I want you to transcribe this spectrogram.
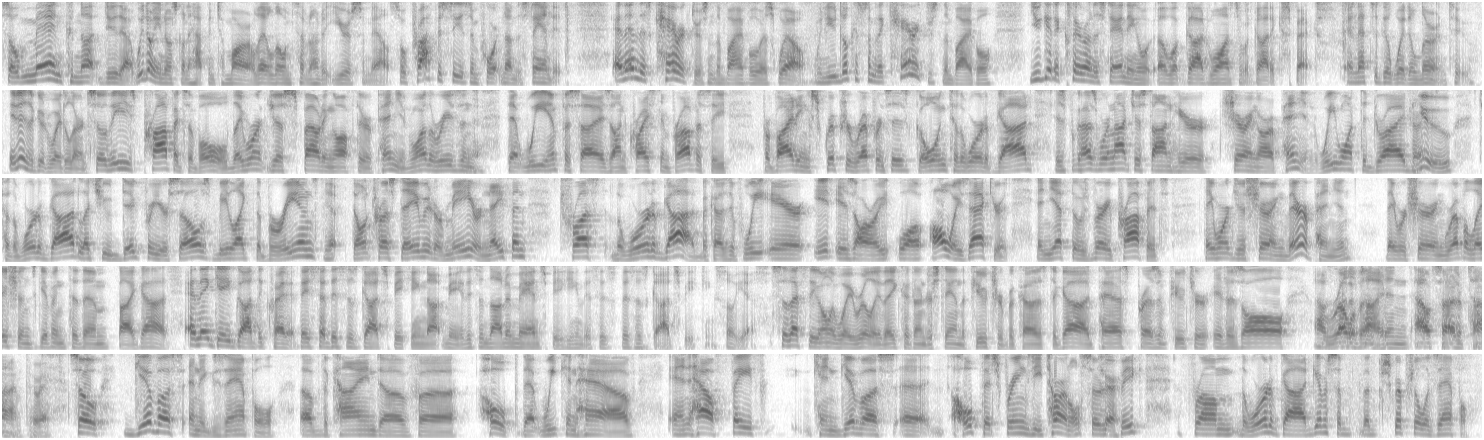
So man could not do that. We don't even know what's going to happen tomorrow, let alone 700 years from now. So prophecy is important to understand it. And then there's characters in the Bible as well. When you look at some of the characters in the Bible, you get a clear understanding of, of what God wants and what God expects. And that's a good way to learn too. It is a good way to learn. So these prophets of old, they weren't just spouting off their opinion. One of the reasons that we emphasize on Christ in prophecy, providing scripture references, going to the Word of God, is because we're not just on here sharing our opinion. We want to drive you to the Word of God, let you dig for yourselves, be like the Bereans. Yep. Don't trust David or me or Nathan. Trust the Word of God, because if we err, it is our, well, always accurate. And yet, those very prophets, they weren't just sharing their opinion, they were sharing revelations given to them by God. And they gave God the credit. They said, "This is God speaking, not me. This is not a man speaking. This is this is God speaking." So yes, So that's the only way, really, they could understand the future, because to God, past, present, future, it is all Outside relevant and outside, of time. Correct. So give us an example of the kind of uh, hope that we can have and how faith can give us uh, hope that springs eternal, so to speak, from the Word of God. Give us a, a scriptural example.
